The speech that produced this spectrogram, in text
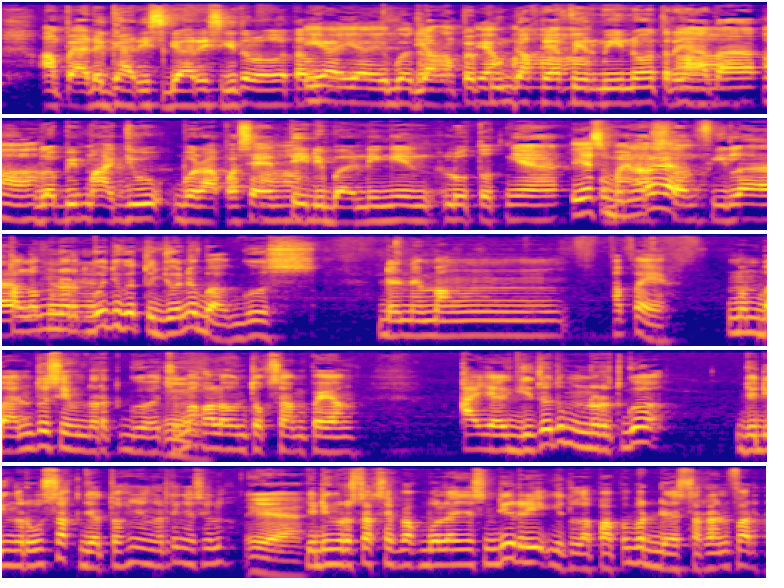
sampai ada garis-garis gitu loh tau Iya, iya, iya, gua tahu. yang sampai Yang, pundaknya ah, Firmino ternyata ah, ah. lebih maju berapa senti dibandingin lututnya Iya sebenarnya Aston Villa kalau misalnya. menurut gue juga tujuannya bagus dan emang apa ya membantu sih menurut gue. Cuma Hmm. kalau untuk sampai yang kayak gitu tuh menurut gue jadi ngerusak jatuhnya ngerti gak sih lo? iya Jadi ngerusak sepak bolanya sendiri gitu lah. Apa-apa berdasarkan VAR.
